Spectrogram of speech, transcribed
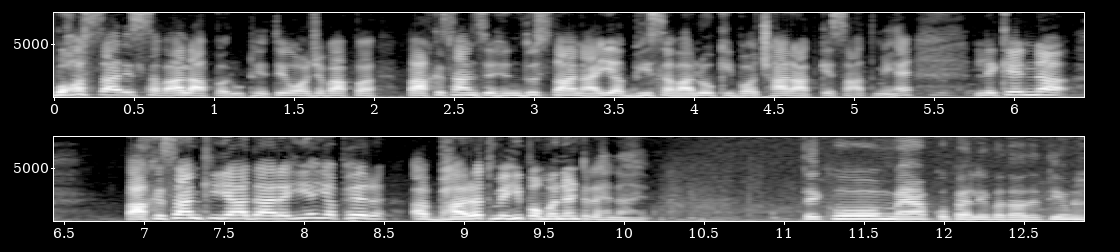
बहुत सारे सवाल आप पर उठे थे और जब आप पाकिस्तान से हिंदुस्तान आई अब भी सवालों की बौछार आपके साथ में है। लेकिन पाकिस्तान की याद आ रही है या फिर अब भारत में ही परमानेंट रहना है? देखो मैं आपको पहले बता देती हूँ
